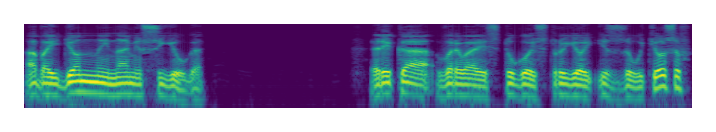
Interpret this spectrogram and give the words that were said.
обойденной нами с юга. Река, вырываясь тугой струей из-за утесов,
